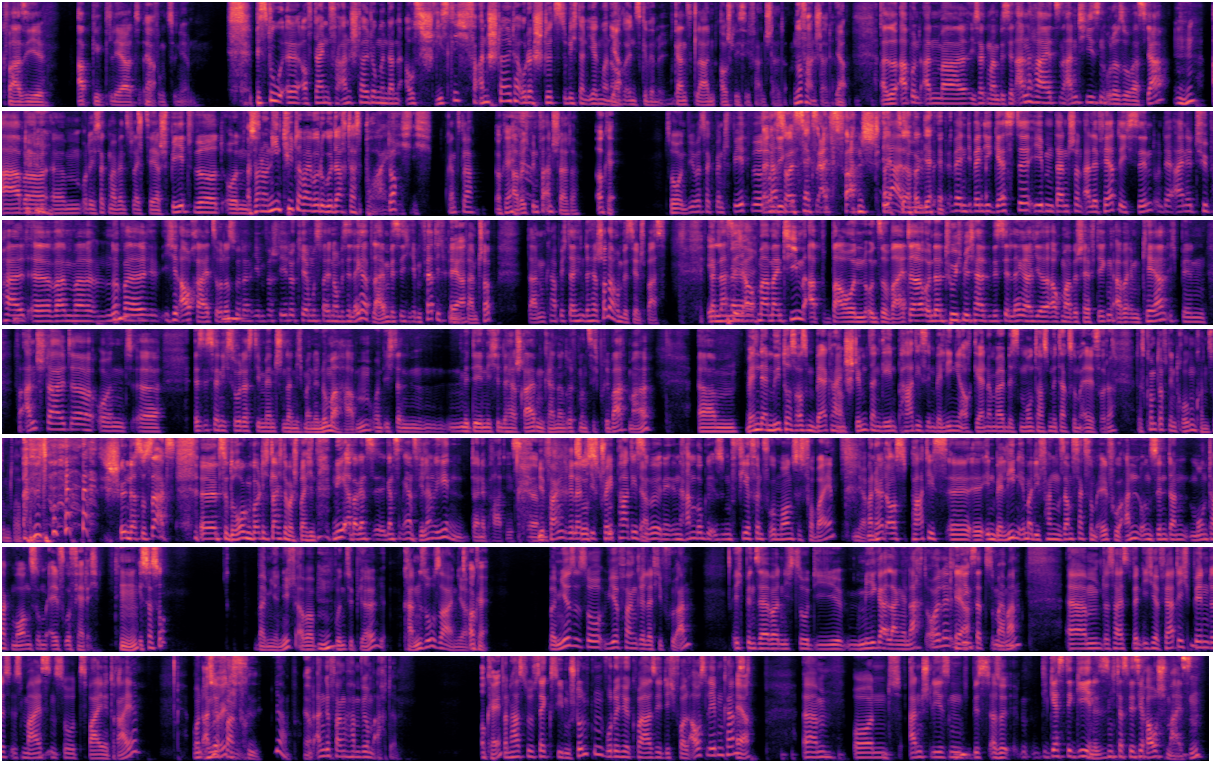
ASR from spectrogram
quasi abgeklärt äh, Ja. funktionieren. Bist du äh, auf deinen Veranstaltungen dann ausschließlich Veranstalter oder stürzt du dich dann irgendwann Ja. auch ins Gewimmel? Ganz klar ausschließlich Veranstalter. Nur Veranstalter? Ja. Also ab und an mal, ich sag mal, ein bisschen anheizen, anteasen oder sowas, ja. Mhm. Aber, ähm, oder ich sag mal, wenn es vielleicht sehr spät wird und. Es war noch nie ein Typ dabei, wo du gedacht hast, boah, Doch. ich, ich ganz klar. okay. Aber ich bin Veranstalter. okay. So, und wie man sagt, wenn spät wird Dann und hast die, du als Sex als Veranstalter. ja, also, wenn, die, wenn die Gäste eben dann schon alle fertig sind und der eine Typ halt, äh, weil, wir, ne, weil ich ihn auch reize oder so, dann eben versteht, okay, er muss vielleicht noch ein bisschen länger bleiben, bis ich eben fertig bin Ja. mit meinem Job, dann habe ich da hinterher schon noch ein bisschen Spaß. Dann lasse ich äh, auch mal mein Team abbauen und so weiter und dann tue ich mich halt ein bisschen länger hier auch mal beschäftigen. Aber im Kern, ich bin Veranstalter und äh, es ist ja nicht so, dass die Menschen dann nicht meine Nummer haben und ich dann mit denen nicht hinterher schreiben kann, dann trifft man sich privat mal. Ähm, Wenn der Mythos aus dem Berghain stimmt, dann gehen Partys in Berlin ja auch gerne mal bis montags mittags um elf, oder? das kommt auf den Drogenkonsum drauf an. Schön, dass du sagst. Äh, zu Drogen wollte ich gleich drüber sprechen. Nee, aber ganz, äh, ganz im Ernst, wie lange gehen deine Partys? Ähm, Wir fangen relativ So Straight-Partys ja. so in, in Hamburg ist um 4, 5 Uhr morgens ist vorbei. Ja. Man hört aus Partys äh, in Berlin immer, die fangen samstags um 11 Uhr an und sind dann Montagmorgens um 11 Uhr fertig. Mhm. Ist das so? Bei mir nicht, aber Mhm. prinzipiell kann so sein, ja. Okay. Bei mir ist es so, wir fangen relativ früh an. Ich bin selber nicht so die mega lange Nachteule, im Ja. Gegensatz zu meinem Mann. Ähm, das heißt, wenn ich hier fertig bin, das ist meistens so zwei, drei. Und Also angefangen, früh. Ja, Ja. und angefangen haben wir um achte. Okay. Dann hast du sechs, sieben Stunden, wo du hier quasi dich voll ausleben kannst. Ja. Ähm, und anschließend bist, also die Gäste gehen. Es ist nicht, dass wir sie rausschmeißen.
